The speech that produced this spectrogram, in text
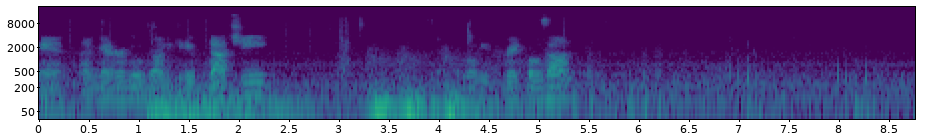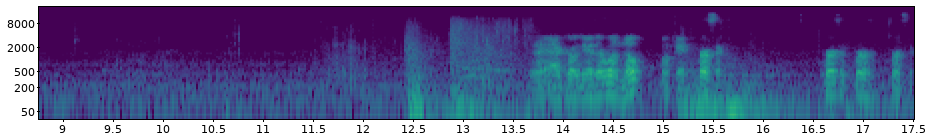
can't. I'm gonna remove the Onikiri Dachi. Put all these great bows on. Did I aggro the other one? Nope. Okay, perfect. Perfect, perfect, perfect.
